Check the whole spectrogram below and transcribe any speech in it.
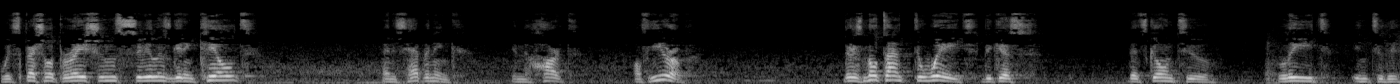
With special operations, civilians getting killed. And it's happening in the heart of Europe. There's no time to wait because that's going to lead into the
